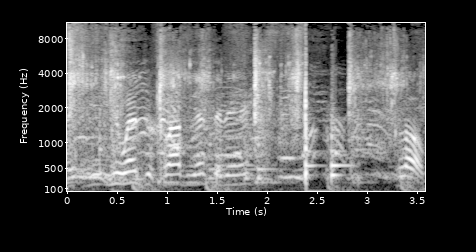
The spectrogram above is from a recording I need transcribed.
You went to club yesterday? Club.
